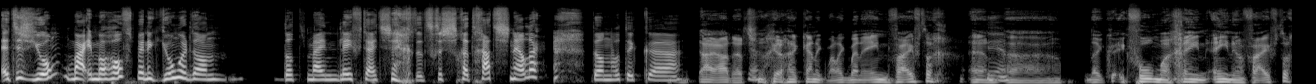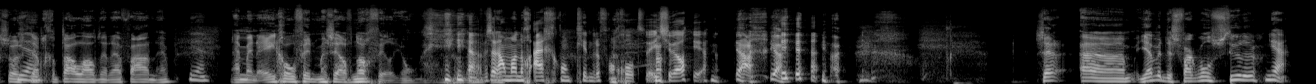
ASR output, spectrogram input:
het is jong, maar in mijn hoofd ben ik jonger dan dat mijn leeftijd zegt. Het, is- het gaat sneller dan wat ik... eh, Ja, ja, dat Ja. herken ik wel. Ik ben 51 en Ja. eh, ik, ik voel me geen 51, zoals ik dat getal altijd ervaren heb. ja. En mijn ego vindt mezelf nog veel jonger. Dus Ja, we zijn allemaal nog eigenlijk gewoon kinderen van God, weet je wel. Ja. Ja, ja. Zeg, ehm, jij bent dus vakbondsbestuurder. ja,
